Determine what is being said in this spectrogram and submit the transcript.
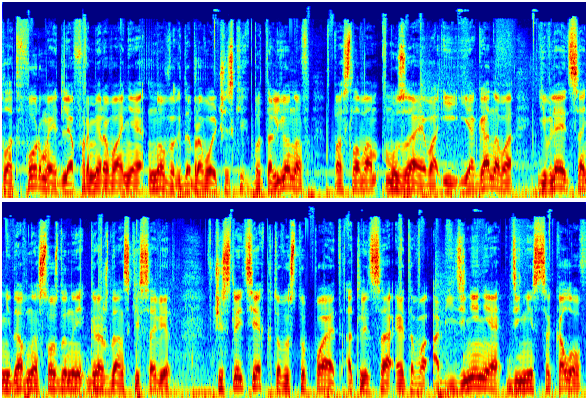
Платформой для формирования новых добровольческих батальонов, по словам Музаева и Яганова, является недавно созданный Гражданский совет. В числе тех, кто выступает от лица этого объединения, Денис Соколов,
